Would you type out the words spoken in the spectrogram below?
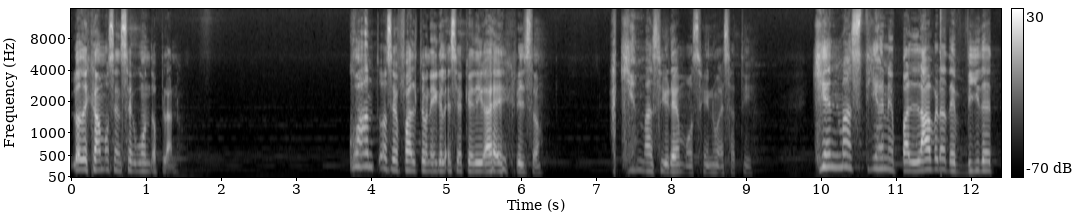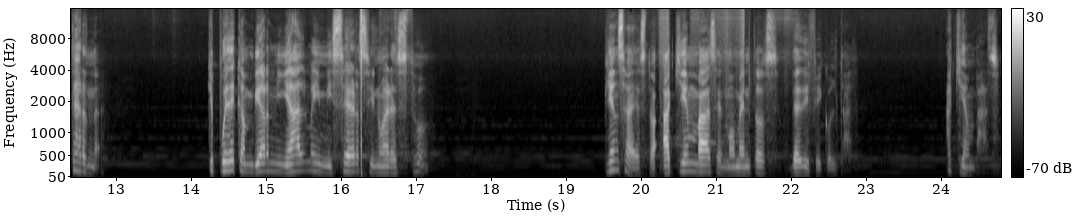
lo dejamos en segundo plano. ¿Cuánto hace falta una iglesia que diga, hey Cristo, ¿a quién más iremos si no es a ti? ¿Quién más tiene palabra de vida eterna que puede cambiar mi alma y mi ser si no eres tú? Piensa esto, ¿a quién vas en momentos de dificultad? ¿A quién vas?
